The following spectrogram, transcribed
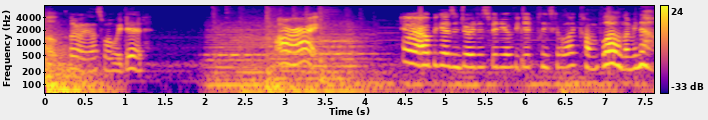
Oh, clearly that's what we did. Alright. Anyway, I hope you guys enjoyed this video. If you did, please give a like, comment below, and let me know.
